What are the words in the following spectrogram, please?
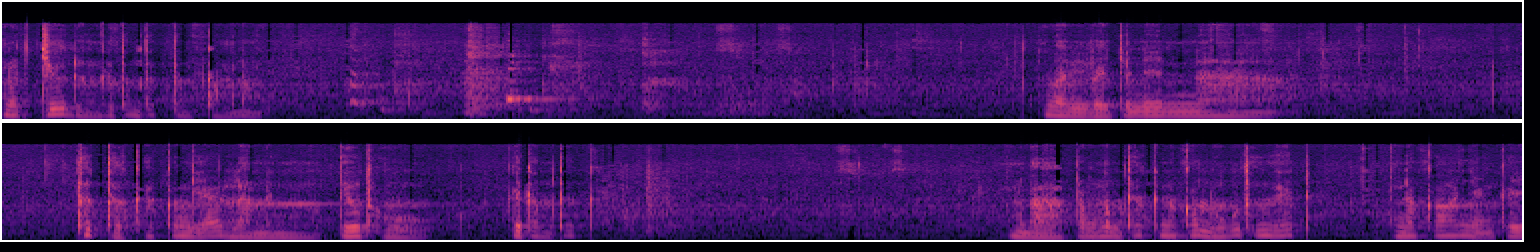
nó chứa đựng cái tâm thức tổng cộng đồng. Và vì vậy cho nên à, thức thực có nghĩa là mình tiêu thụ cái tâm thức. Và trong tâm thức nó có đủ thứ hết. Nó có những cái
